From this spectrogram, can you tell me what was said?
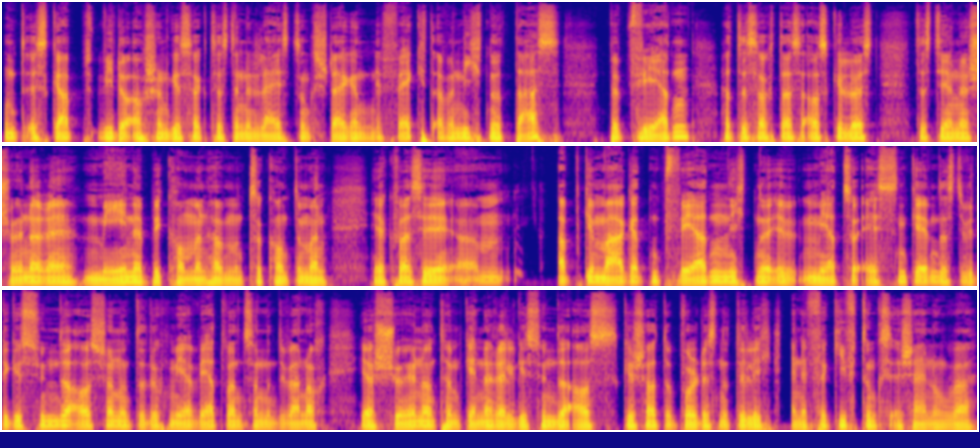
Und es gab, wie du auch schon gesagt hast, einen leistungssteigernden Effekt, aber nicht nur das. Bei Pferden hat es auch das ausgelöst, dass die eine schönere Mähne bekommen haben. Und so konnte man ja quasi ähm, abgemagerten Pferden nicht nur mehr zu essen geben, dass die wieder gesünder ausschauen und dadurch mehr wert waren, sondern die waren auch ja schöner und haben generell gesünder ausgeschaut, obwohl das natürlich eine Vergiftungserscheinung war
